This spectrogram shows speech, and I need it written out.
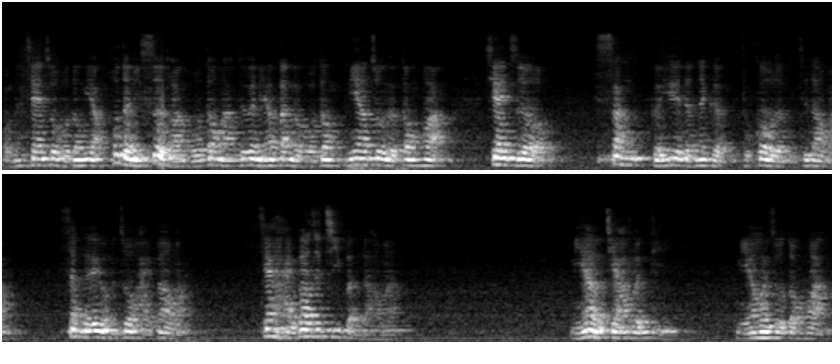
我们现在做活动要，或者你社团活动啊，对不对？你要办个活动，你要做个动画，现在只有上个月的那个不够了，你知道吗？上个月我们做海报嘛，现在海报是基本的好吗？你要有加分题，你要会做动画，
